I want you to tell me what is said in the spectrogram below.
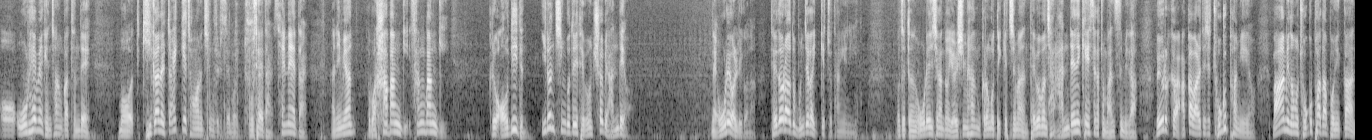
어 올해면 괜찮은 것 같은데 뭐 기간을 짧게 정하는 친구들이 있어요. 뭐 두세 달, 세네 달 아니면 이번 하반기, 상반기 그리고 어디든 이런 친구들이 대부분 취업이 안 돼요. 네, 오래 걸리거나 되더라도 문제가 있겠죠, 당연히. 어쨌든 오랜 시간 동안 열심히 하는 그런 것도 있겠지만 대부분 잘 안 되는 케이스가 좀 많습니다. 왜 그럴까? 아까 말했듯이 조급함이에요. 마음이 너무 조급하다 보니까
